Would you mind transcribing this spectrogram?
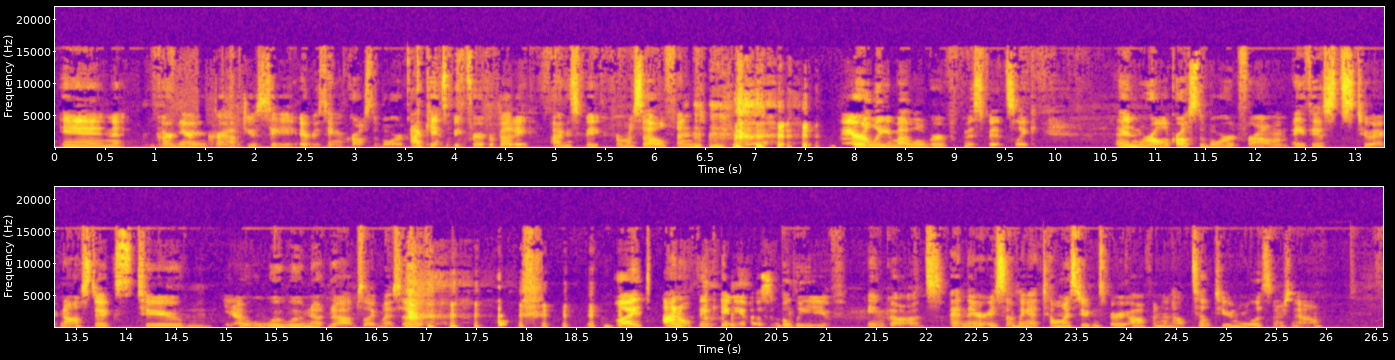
in Gardnerian craft, you see everything across the board. I can't speak for everybody. I can speak for myself and barely my little group of misfits. Like, and we're all across the board from atheists to agnostics to mm-hmm. you know woo woo nut jobs like myself. but I don't think any of us believe in gods. And there is something I tell my students very often, and I'll tell it to you and your listeners now.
